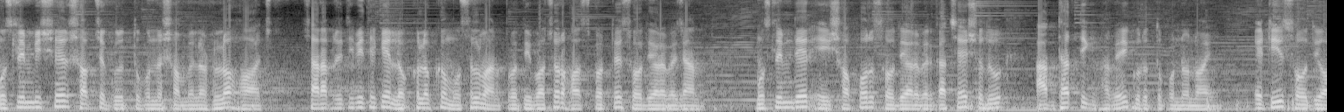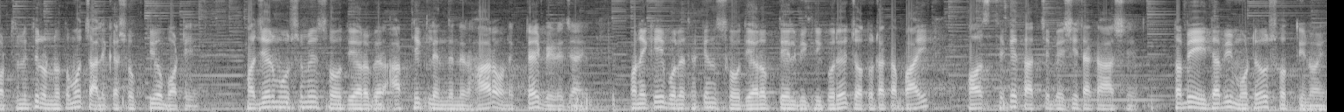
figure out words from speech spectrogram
মুসলিম বিশ্বের সবচেয়ে গুরুত্বপূর্ণ সম্মেলন হলো হজ। সারা পৃথিবী থেকে লক্ষ লক্ষ মুসলমান প্রতি বছর হজ করতে সৌদি আরবে যান। মুসলিমদের এই সফর সৌদি আরবের কাছে শুধু আধ্যাত্মিকভাবেই গুরুত্বপূর্ণ নয়, এটি সৌদি অর্থনীতির অন্যতম চালিকা শক্তিও বটে। হজের মৌসুমে সৌদি আরবের আর্থিক লেনদেনের হার অনেকটাই বেড়ে যায়। অনেকেই বলে থাকেন সৌদি আরব তেল বিক্রি করে যত টাকা পায়, হজ থেকে তার চেয়ে বেশি টাকা আসে। তবে এই দাবি মোটেও সত্যি নয়।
